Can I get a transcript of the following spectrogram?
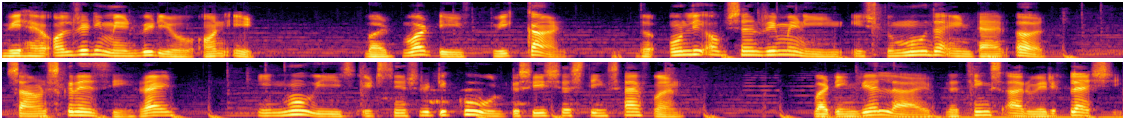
We have already made video on it. But what if we can't? The only option remaining is to move the entire Earth. Sounds crazy, right? In movies, it seems pretty cool to see such things happen, but in real life, the things are very flashy.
